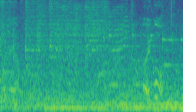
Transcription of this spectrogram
먹을래요? 아이고.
